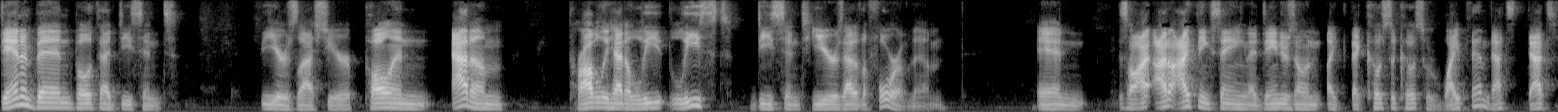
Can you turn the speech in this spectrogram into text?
Dan and Ben both had decent years last year. Paul and Adam probably had a le- least decent years out of the four of them. And so I, I, I think saying that Danger Zone, like that coast to coast would wipe them, that's that's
